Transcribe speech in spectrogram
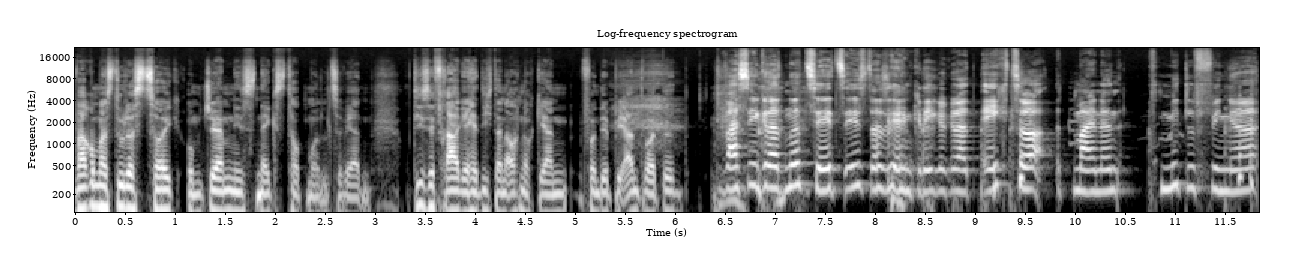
warum hast du das Zeug, um Germany's Next Topmodel zu werden? Diese Frage hätte ich dann auch noch gern von dir beantwortet. Was ihr gerade nur seht, ist, dass ich den Krieger gerade echt so meinen Mittelfinger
